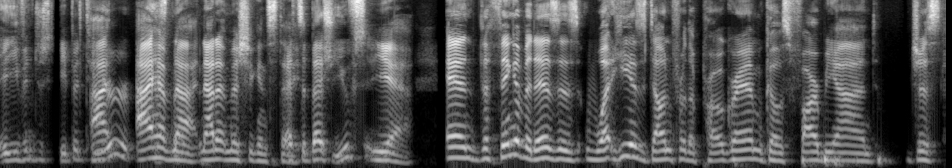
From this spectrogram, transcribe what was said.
Even just keep it to I, your. I have not, not at Michigan State. That's the best you've seen. Yeah. And the thing of it is, is what he has done for the program goes far beyond just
